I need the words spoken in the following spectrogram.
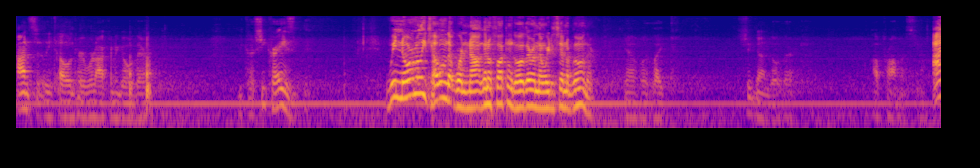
constantly telling her we're not going to go there. She crazy. we normally tell them that we're not gonna fucking go there, and then we just end up going there. Yeah, but like, she gonna go there. I promise you. I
